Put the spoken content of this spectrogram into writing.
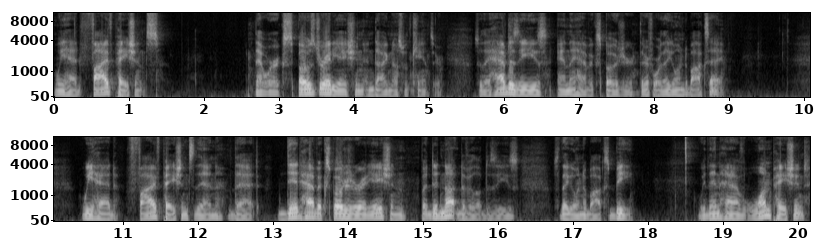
we had five patients that were exposed to radiation and diagnosed with cancer. So, they have disease and they have exposure, therefore, they go into box A. We had five patients then that did have exposure to radiation but did not develop disease, so they go into box B. We then have one patient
